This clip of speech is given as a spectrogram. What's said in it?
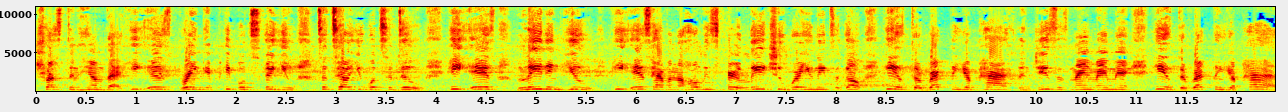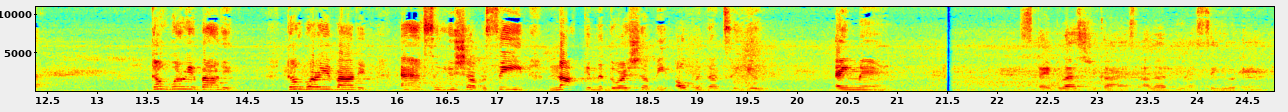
Trust in him that he is bringing people to you to tell you what to do. He is leading you. He is having the Holy Spirit lead you where you need to go. He is directing your path. In Jesus' name, amen. He is directing your path. Don't worry about it. Don't worry about it. Ask and you shall receive. Knock and the door shall be opened unto you. Amen. Stay blessed, you guys. I love you. I'll see you again.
